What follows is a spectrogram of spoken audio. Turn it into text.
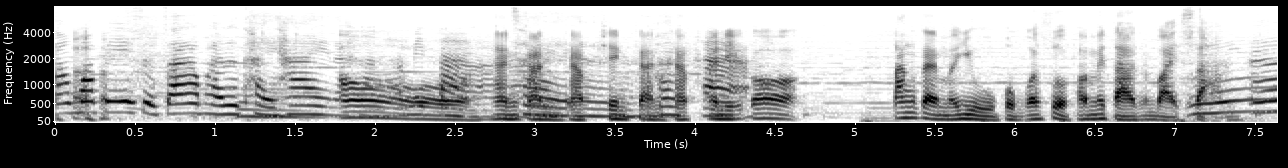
รามอบให้สุเจ้าพระฤทัยให้นะโอ้คะ เมตตาเช่นกันครับ ใช่เช่นกันครับ ค่ะ อันนี้ก็ตั้งแต่มาอยู่ผมก็สวดพระเมตตาจนบ่ายสามอ่า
